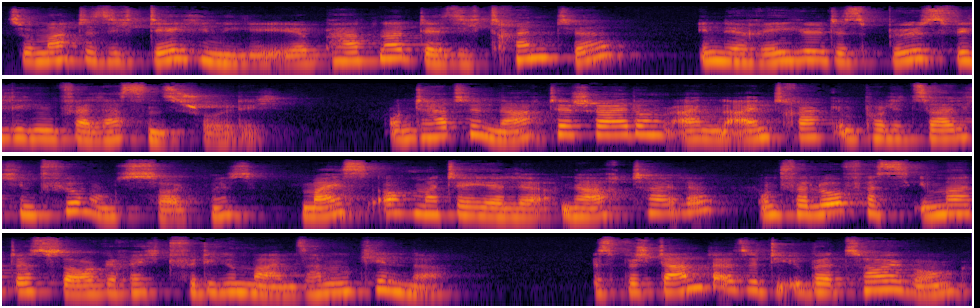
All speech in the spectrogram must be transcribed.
So machte sich derjenige Ehepartner, der sich trennte, in der Regel des böswilligen Verlassens schuldig und hatte nach der Scheidung einen Eintrag im polizeilichen Führungszeugnis, meist auch materielle Nachteile und verlor fast immer das Sorgerecht für die gemeinsamen Kinder. Es bestand also die Überzeugung,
